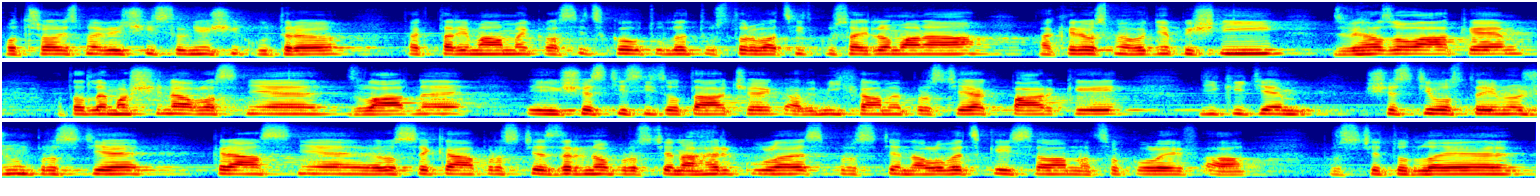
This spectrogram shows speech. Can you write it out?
Potřebovali jsme větší, silnější kutr, tak tady máme klasickou tuhle tu 120 Seidelmana, na kterou jsme hodně pišní, s vyhazovákem a tahle mašina vlastně zvládne i 6000 otáček a vymícháme prostě jak párky díky těm šesti ostrým nožům prostě krásně rozseká prostě zrno prostě na Herkules, prostě na lovecký salám, na cokoliv a prostě tohle je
